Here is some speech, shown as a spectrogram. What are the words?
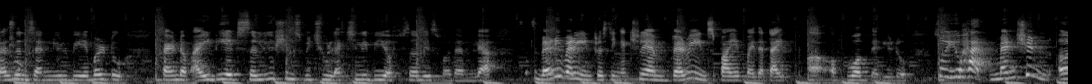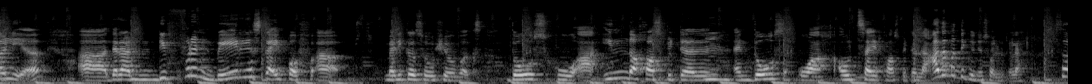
presence and you'll be able to kind of ideate solutions which will actually be of service for them yeah so it's very very interesting actually i'm very inspired by the type uh, of work that you do so you had mentioned earlier uh, there are different various type of uh, medical social works those who are in the hospital and those who are outside hospital அதை பத்தி கொஞ்சம் சொல்லுங்களேன் so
